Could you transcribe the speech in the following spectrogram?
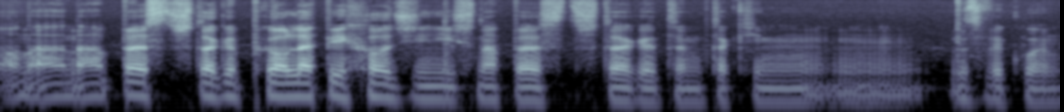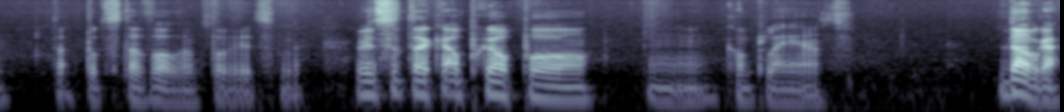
ona na PS4 Pro lepiej chodzi niż na PS4 tym takim mm, zwykłym, tam podstawowym powiedzmy. Więc to tak a propos mm, compliance. Dobra,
